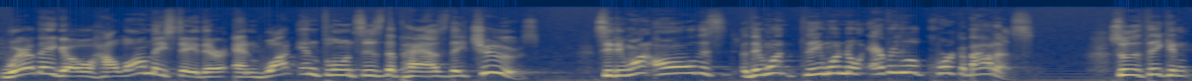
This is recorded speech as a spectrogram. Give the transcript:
where they go, how long they stay there, and what influences the paths they choose. See, they want all this, they want, they want to know every little quirk about us so that they can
